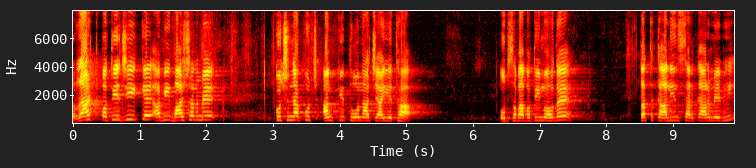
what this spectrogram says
राष्ट्रपति जी के अभिभाषण में कुछ ना कुछ अंकित होना चाहिए था। उपसभापति महोदय, तत्कालीन सरकार में भी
